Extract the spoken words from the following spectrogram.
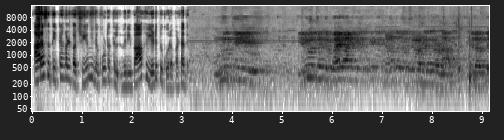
அரசு திட்டங்கள் பற்றியும் இந்த கூட்டத்தில் விரிவாக எடுத்துக் கூறப்பட்டது. இருபத்தெட்டு பயனாளிகளுக்கு நலத்திட்டங்கள் வழங்குகிறோம் இதுல வந்து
